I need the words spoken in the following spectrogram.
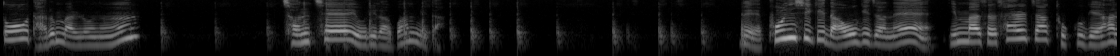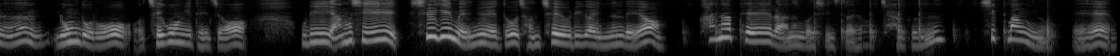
또 다른 말로는 전체 요리라고 합니다. 네, 본식이 나오기 전에 입맛을 살짝 돋구게 하는 용도로 제공이 되죠. 우리 양식 실기 메뉴에도 전체 요리가 있는데요. 카나페라는 것이 있어요. 작은 식빵류에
